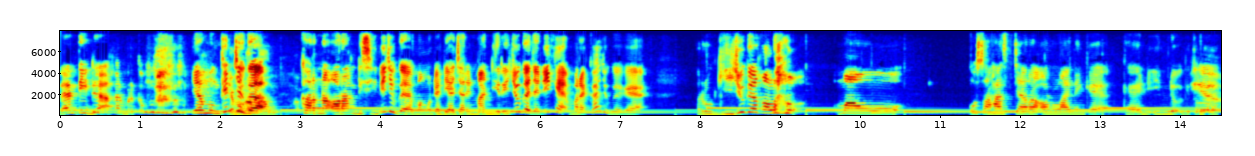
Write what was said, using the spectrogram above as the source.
dan tidak akan berkembang. Ya mungkin Ya, juga mau, karena orang di sini juga emang udah diajarin mandiri juga jadi kayak mereka juga kayak rugi juga kalau mau usaha secara online yang kayak kayak di Indo gitu Iya. loh.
